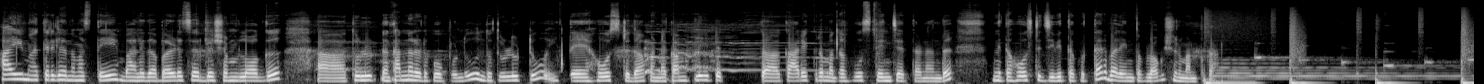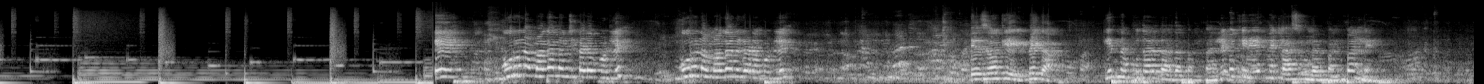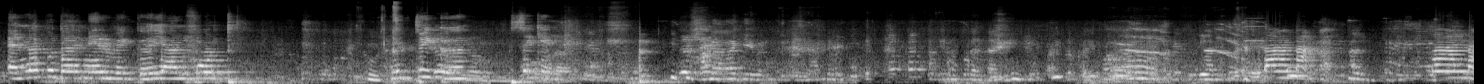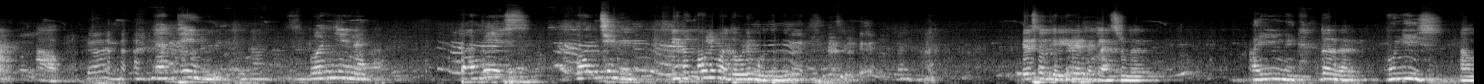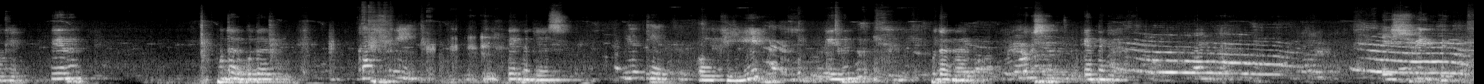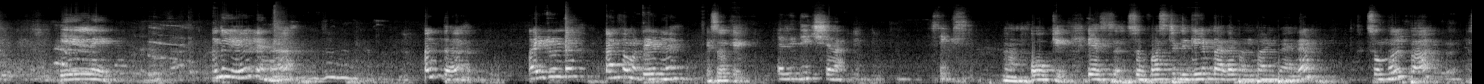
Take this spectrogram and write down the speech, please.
Hi ಮಾತರಿಗಳ ನಮಸ್ತೆ ಬಾಲೆದ birthday celebration blog Tulu Kannada ಪೋಪುಂಡು ಒಂದು ತುಳುಟ್ಟು ಇತ್ತೆ ಹೋಸ್ಟ್ದ ಪಂಡ ಕಂಪ್ಲೀಟ್ ಕಾರ್ಯಕ್ರಮದ ಹೋಸ್ಟ್ ಎಂಚೆತ್ತಣಂದು ಇನ್ನಿತ ಹೋಸ್ಟ್ ಜೀವಿತ ಕೊಡ್ತಾರೆ ಬರೀ ಇಂಥ ಬ್ಲಾಗ್ ಶುರು ಮಾಡ್ತದ ಏ ಗುರುನ ಮಗನ ಒಂಜಿ ಕಡೆ ಕೊಡ್ಲಿ ಗುರುನ ಮಗನ ಕಡೆ ಕೊಡ್ಲಿ ಎಸ್ ಓಕೆ ಬೇಗ ಇನ್ನ ಪುದರ್ ದಾದ ಪನ್ಪಲ್ಲೆ ಓಕೆ ಏಟ್ನೇ ಕ್ಲಾಸ್ ಉಲ್ಲರ್ ಪನ್ಪಲ್ಲೆ ಎನ್ನ ಪುದರ್ ನಿರ್ವಿಕ್ ಯಾನ್ ಫೋರ್ತ್ ಋತ್ವಿಕ್ ಸೆಕೆಂಡ್ ತಾನ ತಾನ ನಥಿಂಗ್ ಒಂಜಿನ ಪ್ರವೇಶ್ ವಂಚನೆ ಇದು ಕೂಲಿ ಮಾತು ಓಡಿಬೋದು ಎಸ್ ಓಕೆ ಏಳನೇ ಕ್ಲಾಸ್ ಉಳ್ಳರ್ ಐನೆ ಪುದರ್ ದರ್ ಮುನೀಶ್ ಓಕೆ ಏರು ಪುದರ್ ಪುದರ್ ಕಶ್ಮಿ ಏಳನೇ ಕ್ಲಾಸ್ ಯತೀನ್ ಓಕೆ ಏರು ಪುದರ್ ದರ್ ಮೋಕ್ಷಿತ್ ಏಳನೇ ಕ್ಲಾಸ್ ಯಶ್ವಿತ್ ಏಳೆ ಒಂದು ಏಳನೇನಾ ಅಂತ ಐದು ಉಂಟ ಕನ್ಫರ್ಮ್ ಅಂತ ಏಳನೇ yes okay ರಿದೀಕ್ಷಾ six okay yes so first game ದಾದ ಪನ್ ಬಂದ್ಬೇನೆ ಸೊ ಮುಲ್ಪ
